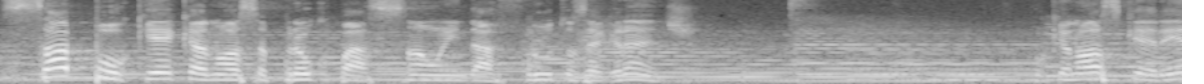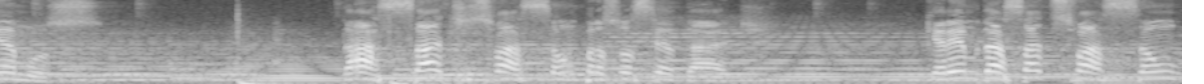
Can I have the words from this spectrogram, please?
Sabe por que, que a nossa preocupação em dar frutos é grande? Porque nós queremos dar satisfação para a sociedade, queremos dar satisfação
